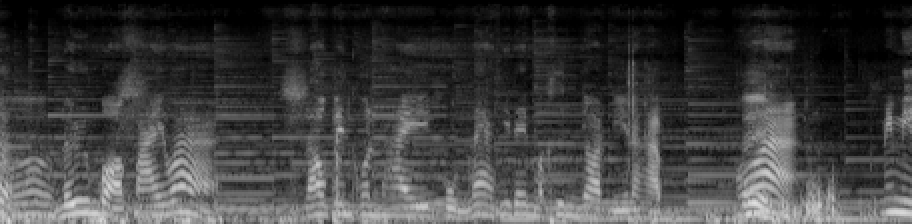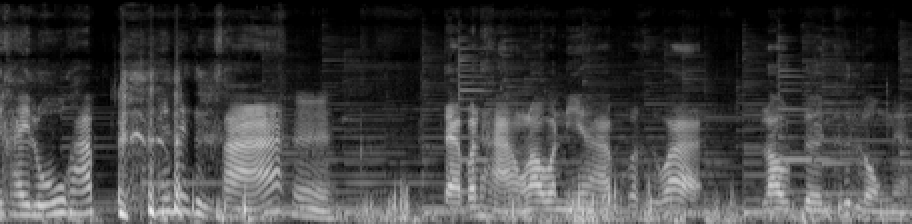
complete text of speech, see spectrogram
อ ลืมบอกไปว่า เราเป็นคนไทยกลุ่มแรกที่ได้มาขึ้นยอดนี้นะครับ เพราะว่าไม่มีใครรู้ครับ ไม่ได้ศึกษา เออแต่ปัญหาของเราวันนี้นะครับ ก็คือว่าเราเดินขึ้นลงเนี่ย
